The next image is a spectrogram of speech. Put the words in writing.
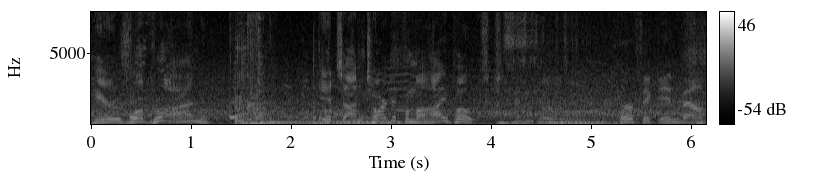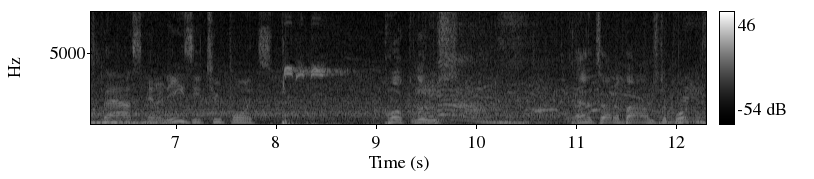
Here's LeBron. It's on target from the high post. Perfect inbounds pass and an easy two points. Poked loose. And it's out of bounds to Portland.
